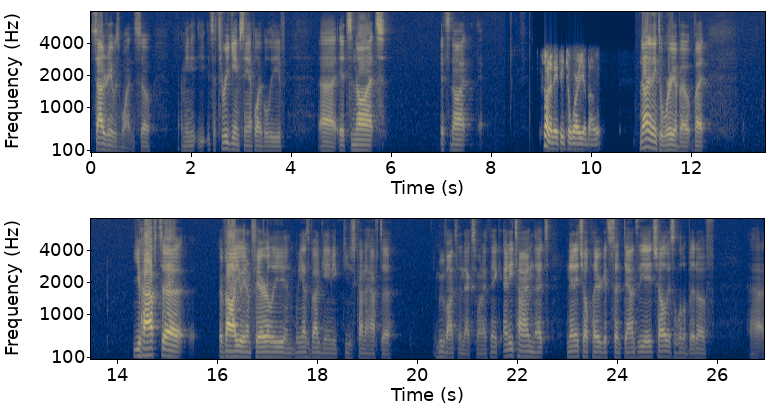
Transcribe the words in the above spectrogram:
Saturday was one. So, I mean, it's a three game sample, I believe. Uh, it's not. It's not. It's not anything to worry about. Not anything to worry about, but you have to evaluate him fairly, and when he has a bad game, you, you just kind of have to move on to the next one. I think anytime that an NHL player gets sent down to the AHL, there's a little bit of uh,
